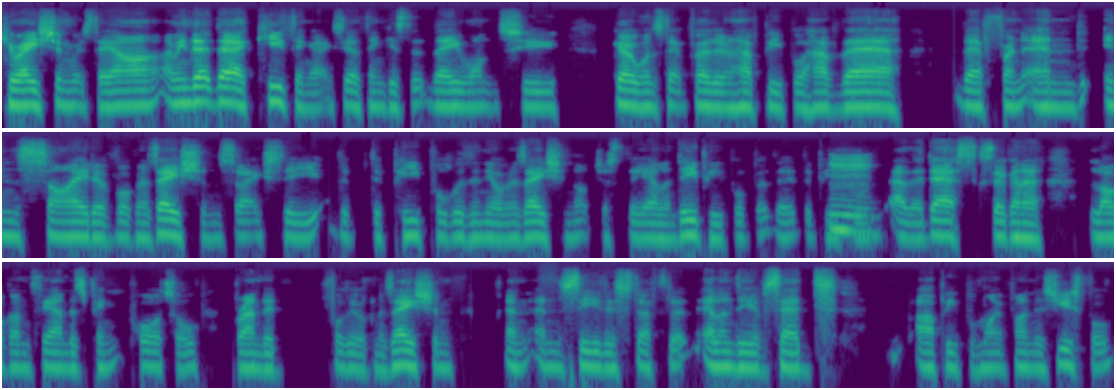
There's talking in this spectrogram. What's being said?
curation, which they are. I mean, their their key thing actually, I think, is that they want to go one step further and have people have their their front end inside of organizations so actually the, the people within the organization not just the l&d people but the, the people mm. at their desks are going to log onto the anders pink portal branded for the organization and and see the stuff that l&d have said our people might find this useful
